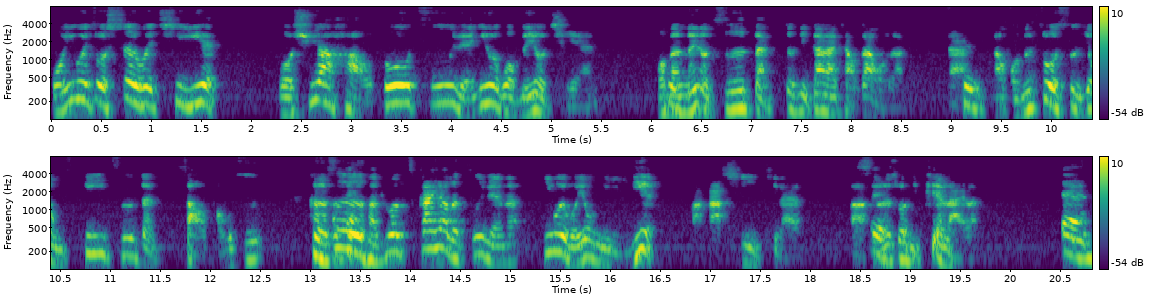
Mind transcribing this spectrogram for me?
我因为做社会企业，我需要好多资源，因为我没有钱，我们没有资本，就是你刚才挑战我的，啊，那我们做事用低资本少投资。可是很多该要的资源呢，因为我用理念把它吸引起来了，啊，有人说你骗来了，对，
